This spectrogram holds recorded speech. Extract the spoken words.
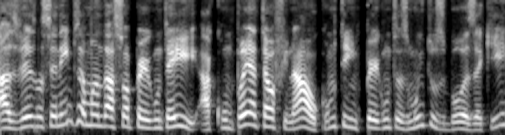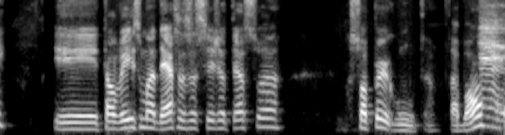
às vezes você nem precisa mandar sua pergunta aí, acompanha até o final, como tem perguntas muito boas aqui, e talvez uma dessas seja até a sua sua pergunta, tá bom? É,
